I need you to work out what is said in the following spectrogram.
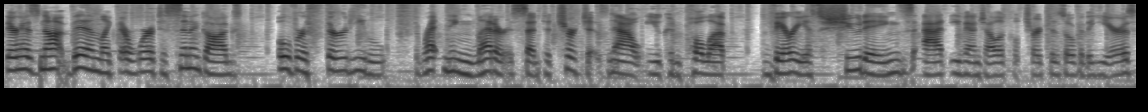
There has not been, like there were to synagogues, over 30 threatening letters sent to churches. Now, you can pull up various shootings at evangelical churches over the years,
